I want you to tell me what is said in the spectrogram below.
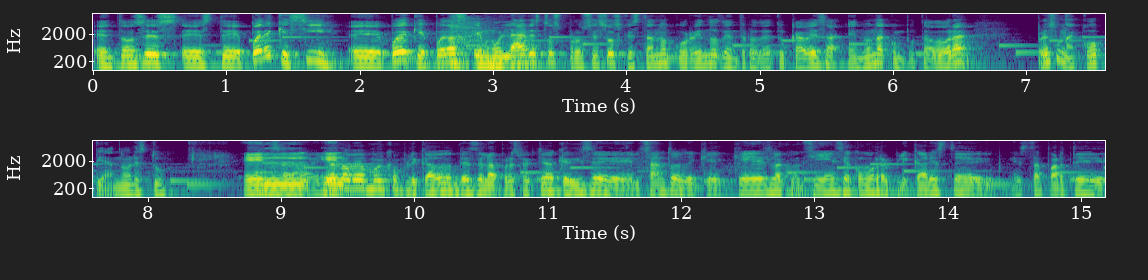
Entonces, este, puede que sí, eh, puede que puedas emular estos procesos que están ocurriendo dentro de tu cabeza en una computadora, pero es una copia, no eres tú. El, O sea, yo el- lo veo muy complicado desde la perspectiva que dice el santo de que qué es la conciencia, cómo replicar este, esta parte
